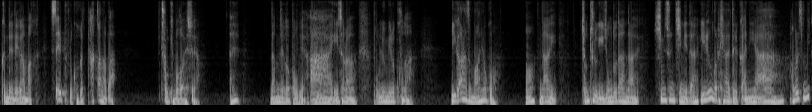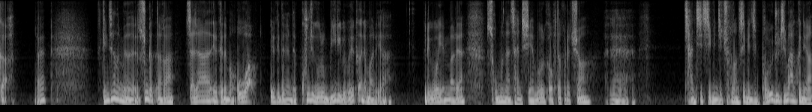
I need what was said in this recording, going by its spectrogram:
근데 내가 막 셀프로 그걸 딱 까놔봐. 좋을 게 뭐가 있어요? 에? 남자가 보기에 아 이 사람 볼륨 이렇구나. 이거 알아서 뭐하냐고. 어? 나 전투력 이 정도다. 나 힘순진이다. 이런 걸 해야 될 거 아니야. 안 그렇습니까? 에? 괜찮으면 숨겼다가 짜잔 이렇게 되면 우와 이렇게 되는데 굳이 그걸 미리 왜 까냐 말이야. 그리고 옛말에 소문난 잔치에 먹을 거 없다 그랬죠. 예. 잔치집인지 초상집인지 보여주지 마 그냥.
